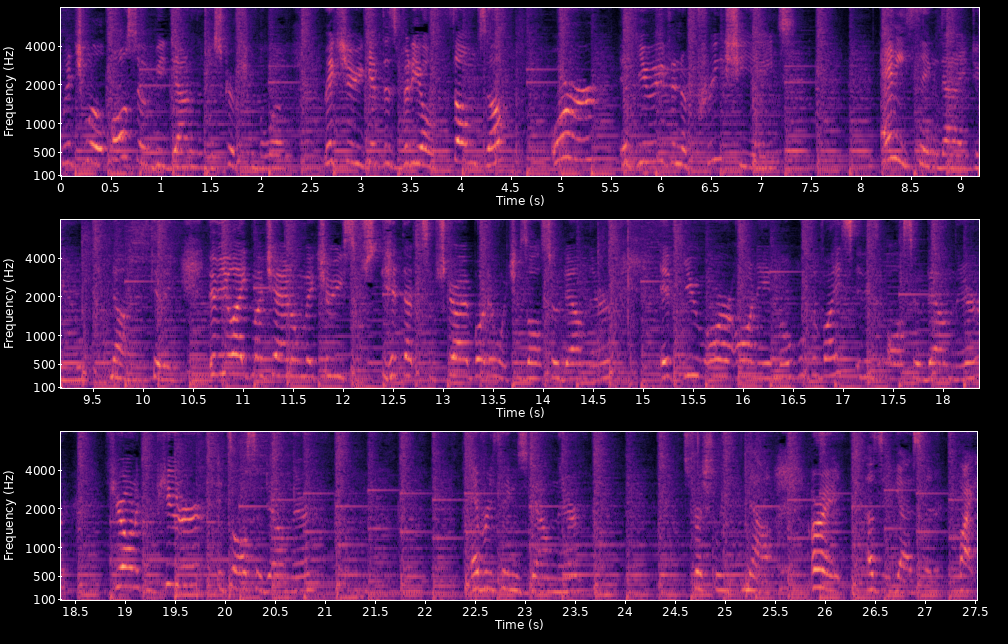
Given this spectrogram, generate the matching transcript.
which will also be down in the description below. Make sure you give this video a thumbs up, or if you even appreciate anything that I do. No, I'm kidding. If you like my channel, make sure you hit that subscribe button, which is also down there. If you are on a mobile device, it is also down there. If you're on a computer, it's also down there. Everything's down there. Especially now. Alright, I'll see you guys later. Bye.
